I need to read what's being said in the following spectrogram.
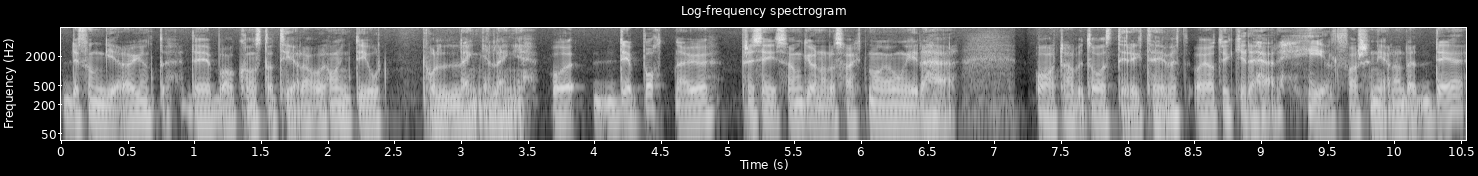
det fungerar ju inte. Det är bara att konstatera och har inte gjort på länge, länge. Och det bottnar ju, precis som Gunnar har sagt många gånger, i det här art och habitatdirektivet Och jag tycker det här är helt fascinerande. Det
